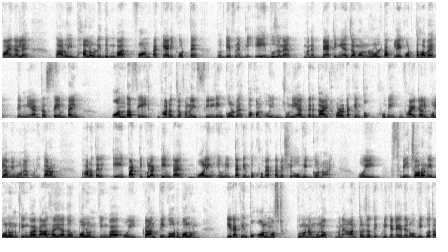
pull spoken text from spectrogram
ফাইনালে তার ওই ভালো রিদিম বা ফর্মটা ক্যারি করতে। তো ডেফিনেটলি এই দুজনের মানে ব্যাটিংয়ে যেমন রোলটা প্লে করতে হবে, তেমনি at the same time on the field Bharat যখন ওই ফিল্ডিং করবে, তখন ওই জুনিয়রদের গাইড করাটা কিন্তু খুবই ভাইটাল বলে আমি মনে করি। কারণ ভারতের এই পার্টিকুলার টিমটায় বলিং ইউনিটটা কিন্তু খুব একটা বেশি অভিজ্ঞ নয়। ওই শ্রীচরণী বলুন কিংবা রাধা যাদব বলুন কিংবা ওই ক্রান্তি গৌর বলুন, এরা কিন্তু অলমোস্ট তুলনামূলক মানে আন্তর্জাতিক ক্রিকেটে এদের অভিজ্ঞতা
